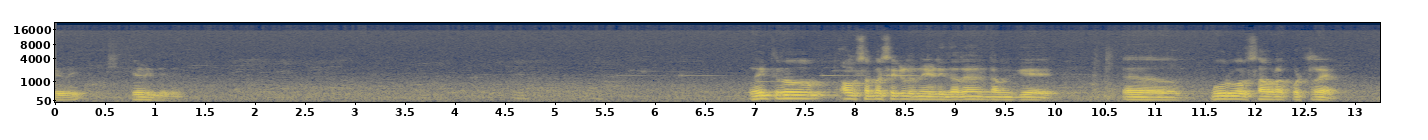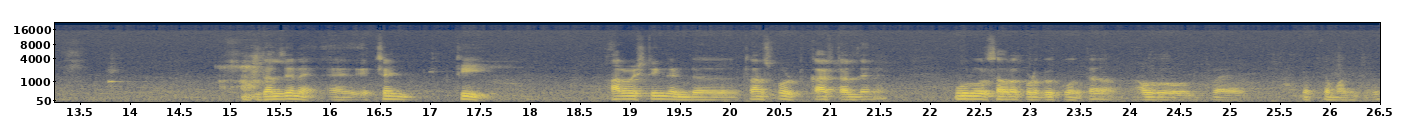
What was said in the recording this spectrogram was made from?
ಹೇಳಿ, ಹೇಳಿದ್ದೀನಿ. ರೈತರು ಅವ್ರ ಸಮಸ್ಯೆಗಳನ್ನು ಹೇಳಿದ್ದಾರೆ, ನಮಗೆ ಮೂರುವರೆ ಸಾವಿರ ಕೊಟ್ಟರೆ ಇದಲ್ದೇ H and T, harvesting and transport cost ಅಲ್ಲದೆ ಮೂರುವರೆ ಸಾವಿರ ಕೊಡಬೇಕು ಅಂತ ಅವರು ಅಭಿಪ್ರಾಯ ವ್ಯಕ್ತ ಮಾಡಿದರು.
